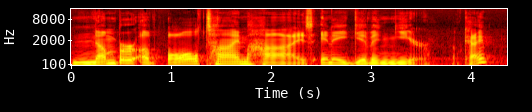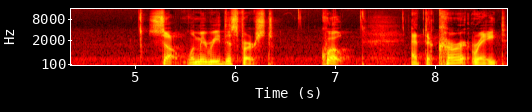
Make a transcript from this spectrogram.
number of all-time highs in a given year. Okay, so let me read this first. Quote: At the current rate,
